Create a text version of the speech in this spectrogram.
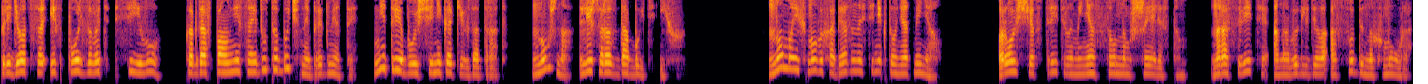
Придется использовать силу, когда вполне сойдут обычные предметы не требующий никаких затрат. Нужно лишь раздобыть их. Но моих новых обязанностей никто не отменял. Роща встретила меня с сонным шелестом. На рассвете она выглядела особенно хмуро.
